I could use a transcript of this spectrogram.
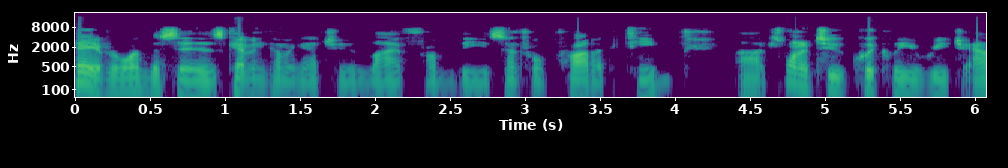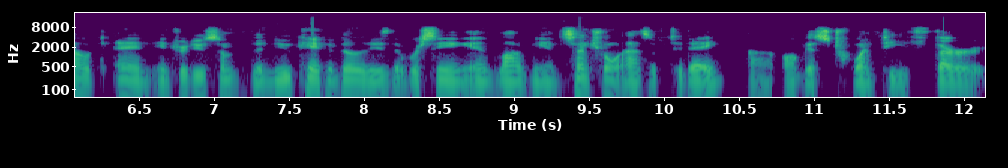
Hey everyone, this is Kevin coming at you live from the Central Product team. I uh, just wanted to quickly reach out and introduce some of the new capabilities that we're seeing in LogMeIn Central as of today, uh, August 23rd.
